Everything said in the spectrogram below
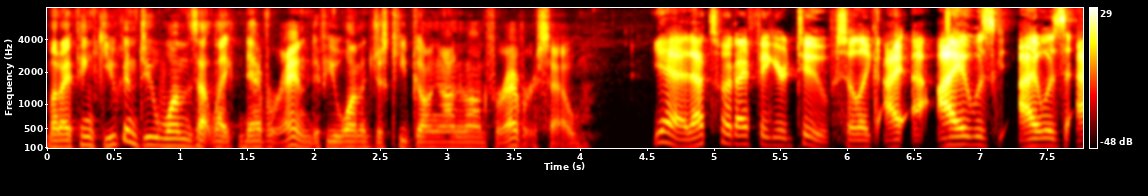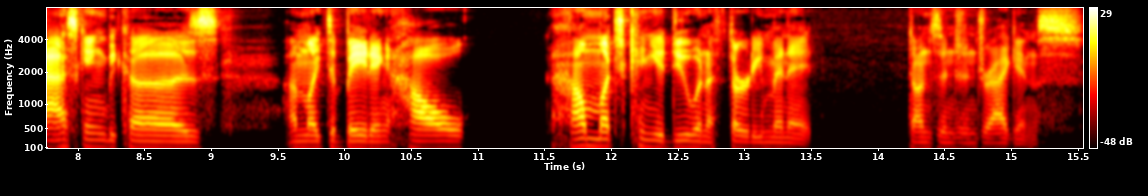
But I think you can do ones that like never end if you want to just keep going on and on forever. So Yeah, that's what I figured too. So like I I was I was asking because I'm like debating how how much can you do in a 30 minute Dungeons and Dragons.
